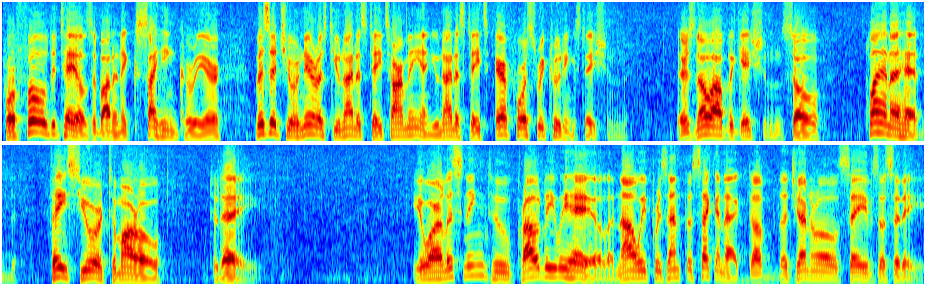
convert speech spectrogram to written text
For full details about an exciting career, visit your nearest United States Army and United States Air Force recruiting station. There's no obligation, so plan ahead. Face your tomorrow today. You are listening to Proudly We Hail, and now we present the second act of The General Saves a City.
